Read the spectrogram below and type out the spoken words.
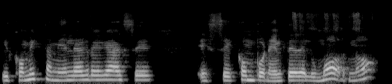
el cómic también le agrega ese, ese componente del humor, ¿no?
